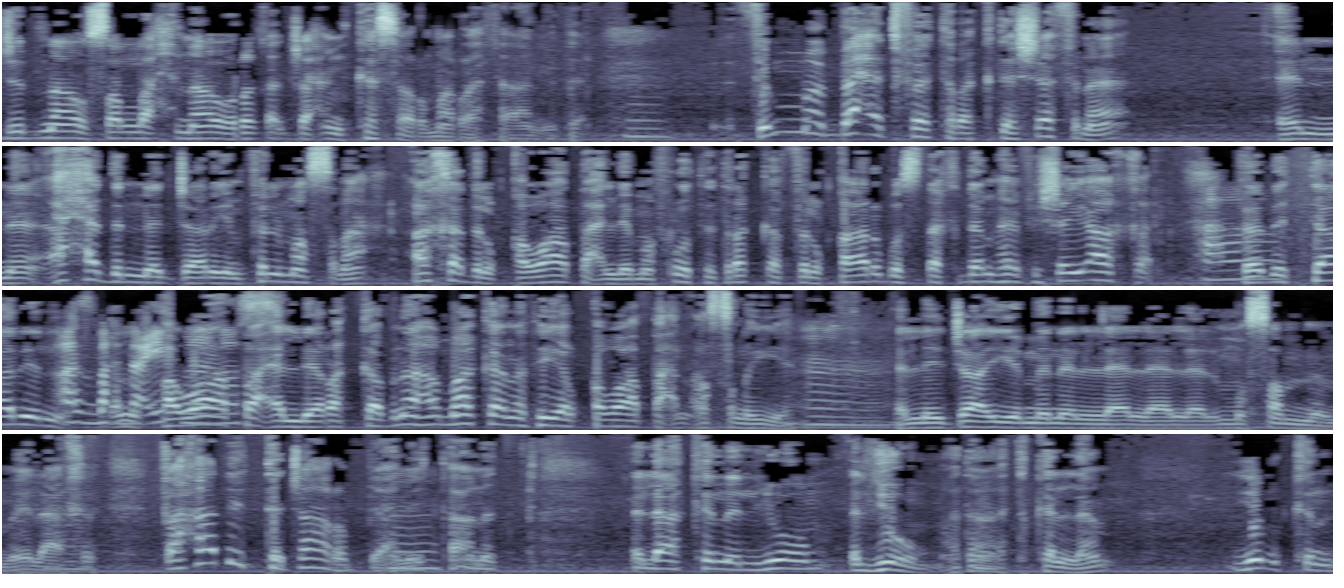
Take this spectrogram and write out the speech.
جبناه وصلحناه ورجع انكسر مرة ثانية ثم بعد فترة اكتشفنا إن أحد النجارين في المصنع أخذ القواطع اللي المفروض تتركب في القارب واستخدمها في شيء آخر آه. فبالتالي أصبح القواطع. اللي ركبناها ما كانت هي القواطع الأصلية مم. اللي جاية من ال- ال- ال- المصمم إلى آخره فهذه التجارب يعني كانت لكن اليوم اليوم أنا أتكلم يمكن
